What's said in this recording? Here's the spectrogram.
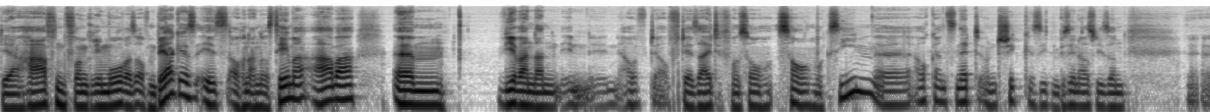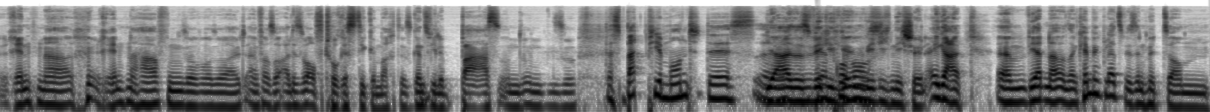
der Hafen von Grimaud, was auf dem Berg ist, ist auch ein anderes Thema. Aber ähm, wir waren dann in, in, auf, der- auf der Seite von Saint- Saint-Maxime, äh, auch ganz nett und schick. Sieht ein bisschen aus wie so ein Rentner, Rentnerhafen, so, wo so halt einfach so alles so auf Touristik gemacht ist. Ganz viele Bars und, und so. Das Bad Piemont des äh, Ja, das ist wirklich, wirklich nicht schön. Egal. Ähm, wir hatten da unseren Campingplatz. Wir sind mit so einem,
